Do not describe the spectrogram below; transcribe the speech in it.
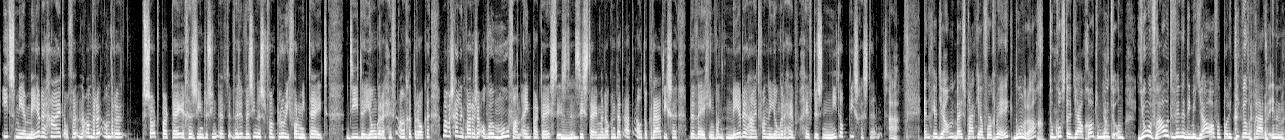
iets meer meerderheid of een andere, andere soort partijen gezien. Dus we, we zien een soort van pluriformiteit die de jongeren heeft aangetrokken. Maar waarschijnlijk waren ze ook wel moe van één partijsysteem. Mm. En ook een dat autocratische beweging. Want de meerderheid van de jongeren heeft, heeft dus niet op PiS gestemd. Ah, en Geert-Jan, wij spraken jou vorige week, donderdag. Toen kostte het jou grote moeite ja. om jonge vrouwen te vinden die met jou over politiek wilden praten in een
